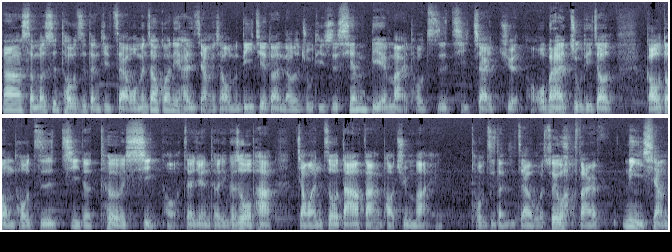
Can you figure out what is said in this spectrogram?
那什么是投资等级债？我们照惯例还是讲一下，我们第一阶段聊的主题是先别买投资级债券哈。我本来主题叫。搞懂投资级的特性，哦，债券特性。可是我怕讲完之后，大家反而跑去买投资等级债，务所以我反而逆向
